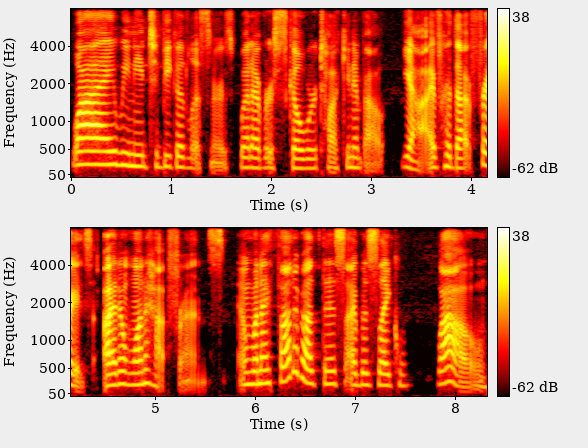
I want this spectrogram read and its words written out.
why we need to be good listeners, whatever skill we're talking about. Yeah, I've heard that phrase. I don't want to have friends. And when I thought about this, I was like, wow,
